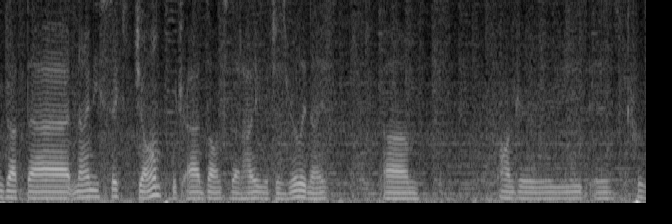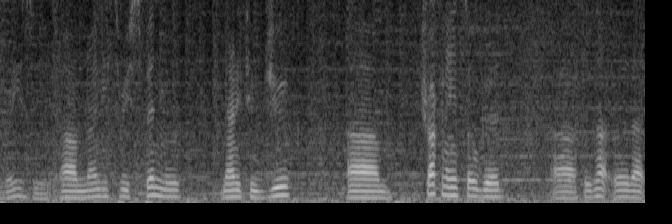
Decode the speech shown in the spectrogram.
We got that 96 jump, which adds on to that height, which is really nice. Um, Andre Reed is crazy. Um, 93 spin move, 92 juke. Um, trucking ain't so good. Uh, so he's not really that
